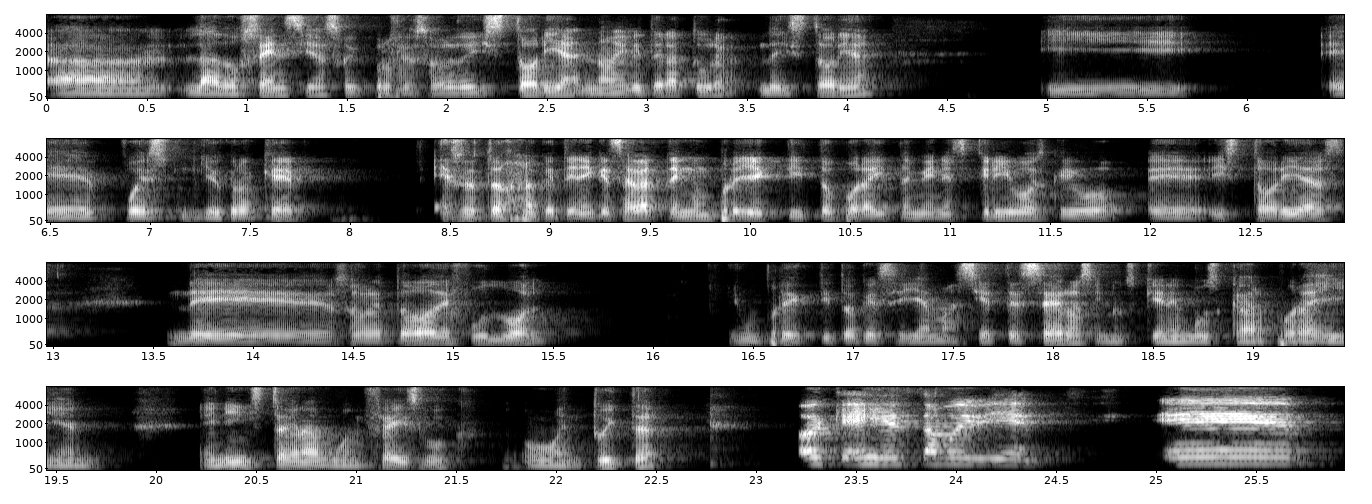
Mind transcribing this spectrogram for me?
a la docencia, soy profesor de historia, no de literatura, de historia. Y eh, pues yo creo que eso es todo lo que tiene que saber. Tengo un proyectito por ahí, también escribo, escribo eh, historias de, sobre todo de fútbol, un proyectito que se llama 7-0, si nos quieren buscar por ahí en, en Instagram o en Facebook o en Twitter. Ok, está muy bien. Eh,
